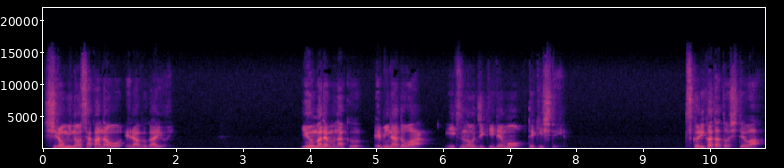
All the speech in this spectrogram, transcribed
白身の魚を選ぶがよい。言うまでもなくエビなどはいつの時期でも適している。作り方としては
